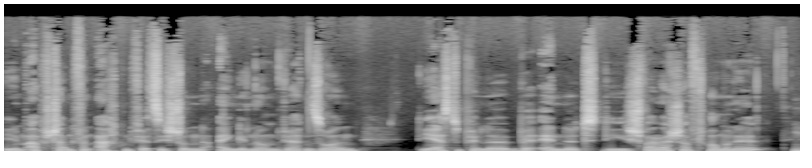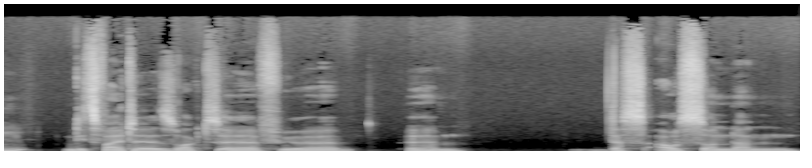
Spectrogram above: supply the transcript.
die im Abstand von 48 Stunden eingenommen werden sollen. Die erste Pille beendet die Schwangerschaft hormonell. Mhm. Die zweite sorgt äh, für ähm, das Aussondern.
